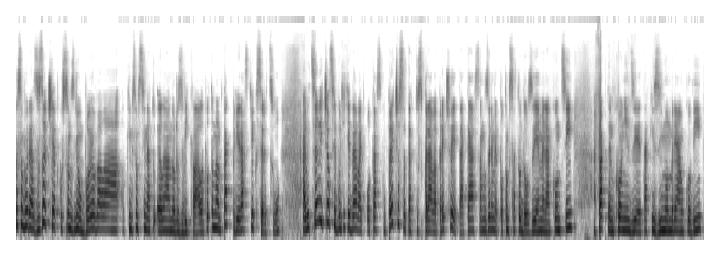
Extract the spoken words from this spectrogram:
Ako som hovorila, zo začiatku som s ňou bojovala, kým som si na tú Eleanor zvykla, ale potom mám tak prirastie k srdcu a vy celý čas si budete dávať otázku, prečo sa takto správa, prečo je taká. Samozrejme, potom sa to dozvieme na konci a fakt ten koniec je taký zimomriavkový.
